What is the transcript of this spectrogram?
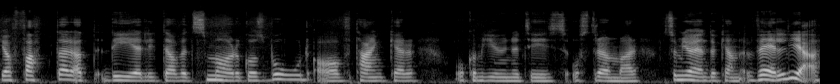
Jag fattar att det är lite av ett smörgåsbord av tankar och communities och strömmar som jag ändå kan välja.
